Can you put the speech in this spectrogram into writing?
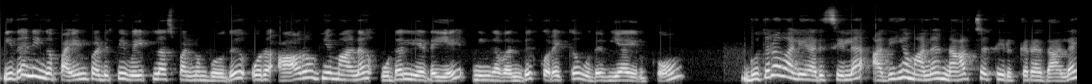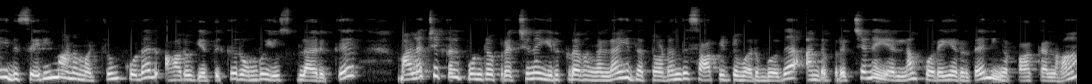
இதை நீங்கள் பயன்படுத்தி வெயிட் லாஸ் பண்ணும்போது ஒரு ஆரோக்கியமான உடல் எடையை நீங்கள் வந்து குறைக்க உதவியாக இருக்கும். குதிரவாளி அரிசியில் அதிகமான நார்ச்சத்து இருக்கிறதால இது செரிமானம் மற்றும் குடல் ஆரோக்கியத்துக்கு ரொம்ப யூஸ்ஃபுல்லாக இருக்குது மலச்சிக்கல் போன்ற பிரச்சனை இருக்கிறவங்கெல்லாம் இதை தொடர்ந்து சாப்பிட்டு வரும்போது அந்த பிரச்சனையெல்லாம் குறையிறத நீங்கள் பார்க்கலாம்.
